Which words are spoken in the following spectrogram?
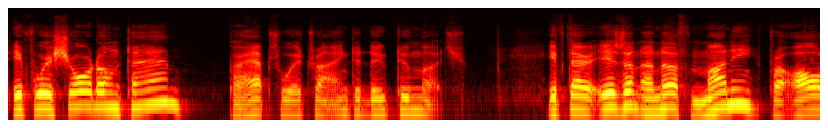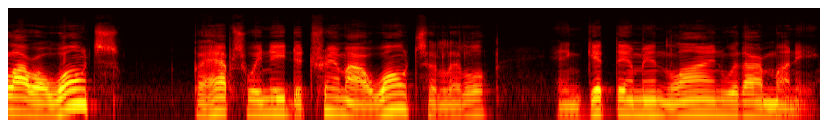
If we're short on time, perhaps we're trying to do too much. If there isn't enough money for all our wants, perhaps we need to trim our wants a little and get them in line with our money.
